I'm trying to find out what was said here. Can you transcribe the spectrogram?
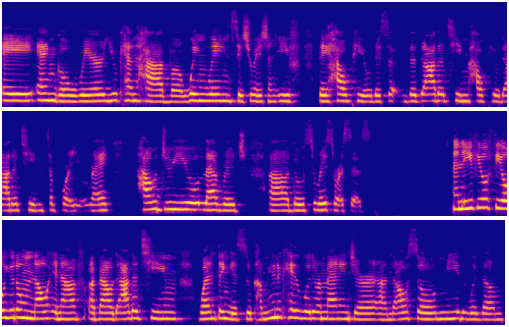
a angle where you can have a win-win situation if they help you, this, the, the other team help you, the other team support you, right? How do you leverage uh, those resources? And if you feel you don't know enough about the other team, one thing is to communicate with your manager and also meet with them,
